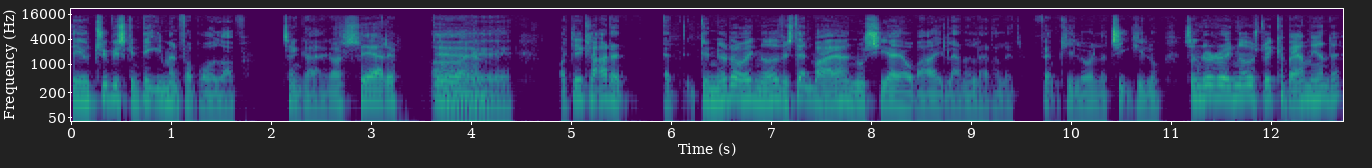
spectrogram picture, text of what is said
det er jo typisk en del, man får båret op, tænker jeg, ikke også? Det er det. det og, øh, og det er klart, at, at det nytter jo ikke noget, hvis den vejer, nu siger jeg jo bare et eller andet latterligt, 5 kilo eller 10 kilo, så nytter det ikke noget, hvis du ikke kan bære mere end det.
